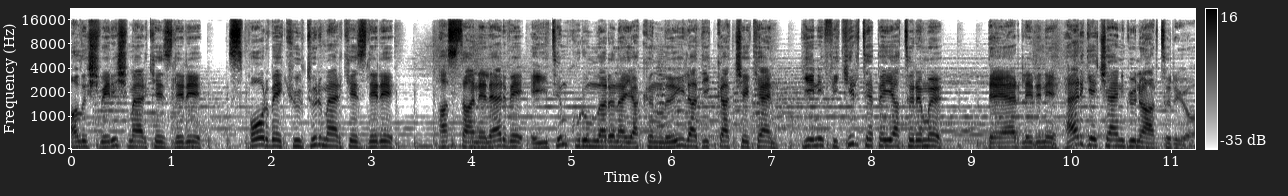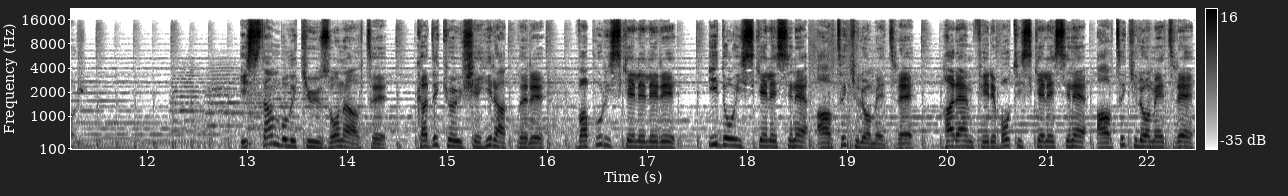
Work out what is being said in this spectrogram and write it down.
alışveriş merkezleri, spor ve kültür merkezleri, hastaneler ve eğitim kurumlarına yakınlığıyla dikkat çeken yeni Fikirtepe yatırımı değerlerini her geçen gün artırıyor. İstanbul 216, Kadıköy şehir hatları, vapur iskeleleri, İdo iskelesine 6 kilometre, Harem Feribot iskelesine 6 kilometre,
